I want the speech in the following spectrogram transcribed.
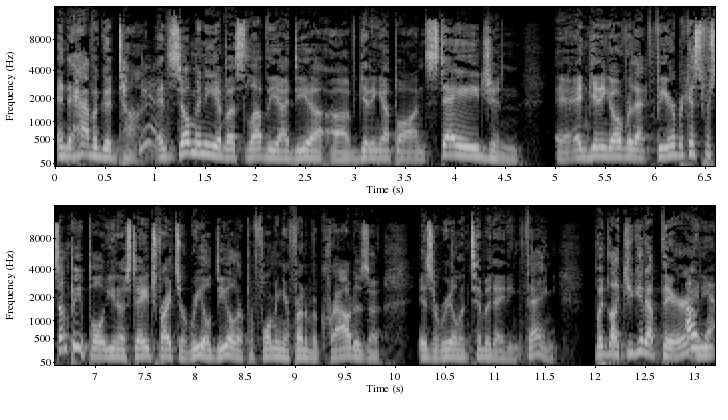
and to have a good time. And so many of us love the idea of getting up on stage and and getting over that fear because for some people, you know, stage fright's a real deal or performing in front of a crowd is a is a real intimidating thing. But like you get up there Oh, and yeah.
